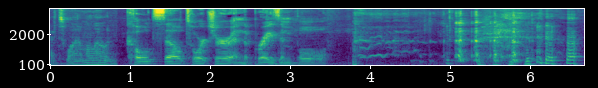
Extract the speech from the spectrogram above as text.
That's why I'm alone. Cold cell torture and the brazen bull.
